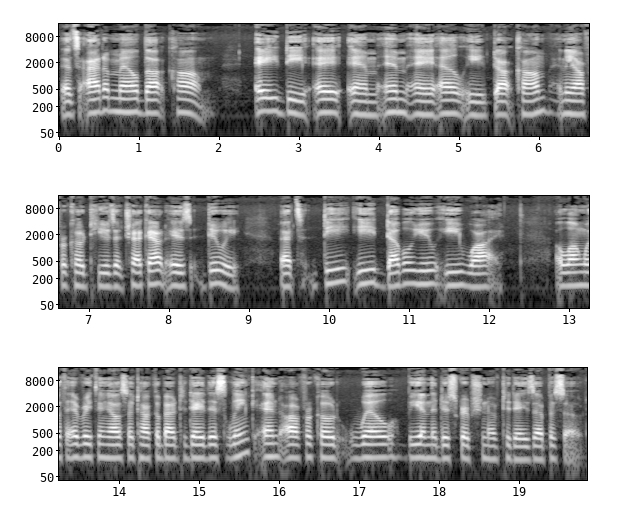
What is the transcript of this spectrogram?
That's AdamMale.com. A D A M M A L E dot com, and the offer code to use at checkout is DEWEY. That's D E W E Y. Along with everything else I talk about today, this link and offer code will be in the description of today's episode.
